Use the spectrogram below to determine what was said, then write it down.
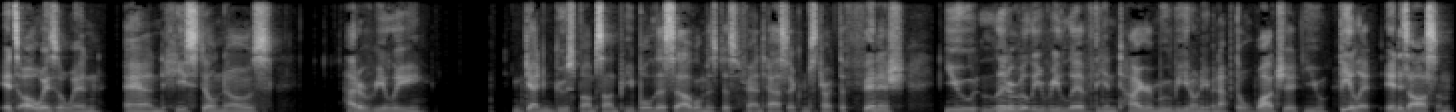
it's always a win. And he still knows how to really get goosebumps on people. This album is just fantastic from start to finish. You literally relive the entire movie. You don't even have to watch it. You feel it. It is awesome.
